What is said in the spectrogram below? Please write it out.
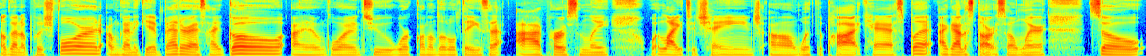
I'm going to push forward. I'm going to get better as I go. I am going to work on the little things that I personally would like to change um, with the podcast, but I got to start somewhere. So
